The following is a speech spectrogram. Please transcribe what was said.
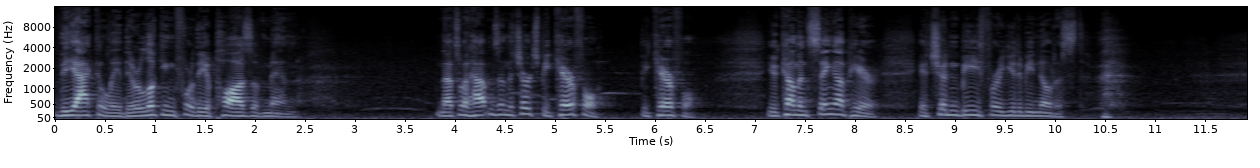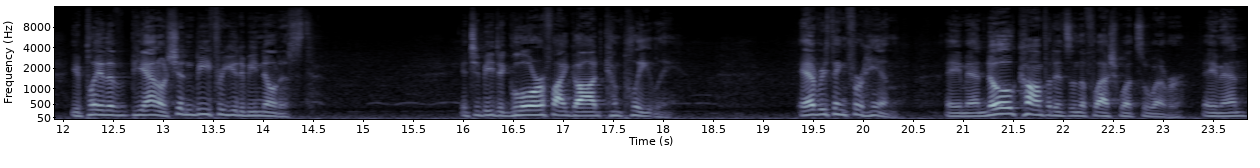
the accolade, they were looking for the applause of men. And that's what happens in the church. Be careful. Be careful. You come and sing up here. It shouldn't be for you to be noticed. you play the piano, it shouldn't be for you to be noticed. It should be to glorify God completely. Everything for Him. Amen. No confidence in the flesh whatsoever. Amen.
